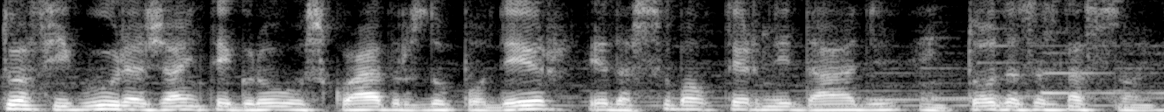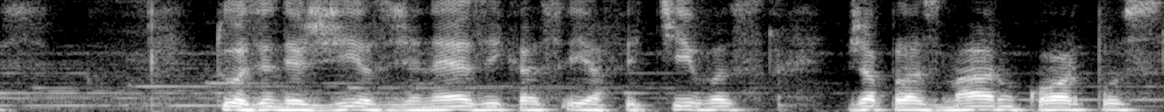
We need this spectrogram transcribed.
Tua figura já integrou os quadros do poder e da subalternidade em todas as nações. Tuas energias genésicas e afetivas já plasmaram corpos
